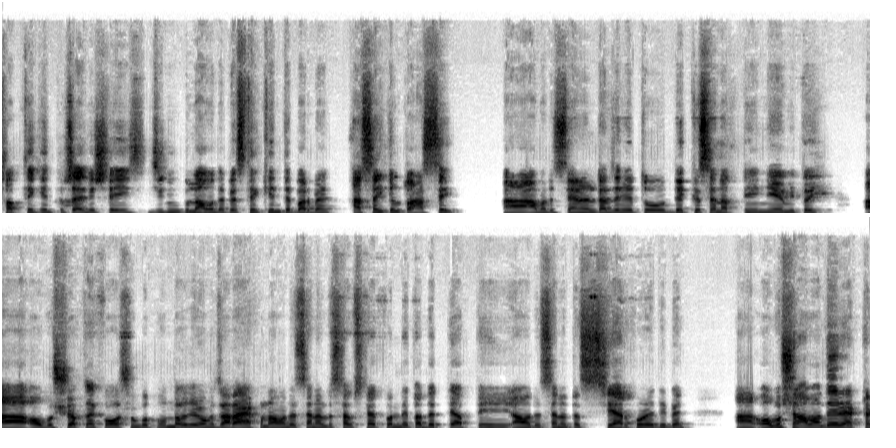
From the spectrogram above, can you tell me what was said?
সব থেকে কিন্তু চাইলে সেই জিনিসগুলো আমাদের কাছ থেকে কিনতে পারবেন। আর সাইকেল তো আছেই। আমাদের চ্যানেলটা যেহেতু দেখতেছেন আপনি নিয়মিতই অবশ্যই আপনাকে অসংখ্য ধন্যবাদ এবং যারা এখন আমাদের চ্যানেলটা সাবস্ক্রাইব করেন তাদেরকে আপনি আমাদের চ্যানেলটা শেয়ার করে দিবেন। আর অবশ্যই আমাদের একটা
